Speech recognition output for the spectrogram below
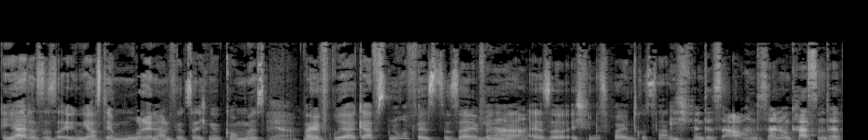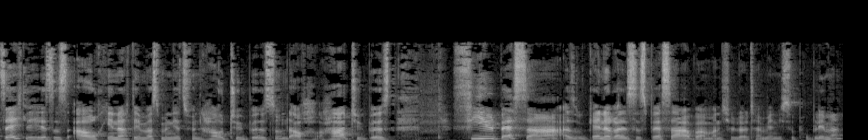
ja, dass es irgendwie aus der Mode in Anführungszeichen gekommen ist, ja. weil früher gab es nur feste Seife. Ja. Ne? Also ich finde es voll interessant. Ich finde es auch interessant und krass und tatsächlich ist es auch, je nachdem, was man jetzt für ein Hauttyp ist und auch Haartyp ist, viel besser, also generell ist es besser, aber manche Leute haben ja nicht so Probleme,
